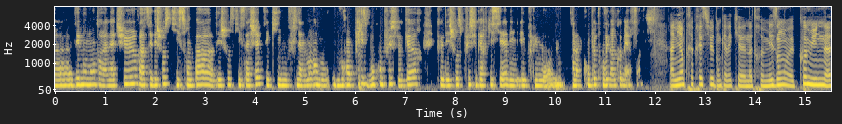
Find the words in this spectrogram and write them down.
euh, des moments dans la nature. C'est des choses qui sont pas des choses qui s'achètent et qui nous, finalement nous, remplissent beaucoup plus le cœur que des choses plus superficielles et, plus euh, voilà, qu'on peut trouver dans le commerce. Un lien très précieux donc avec notre maison commune.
